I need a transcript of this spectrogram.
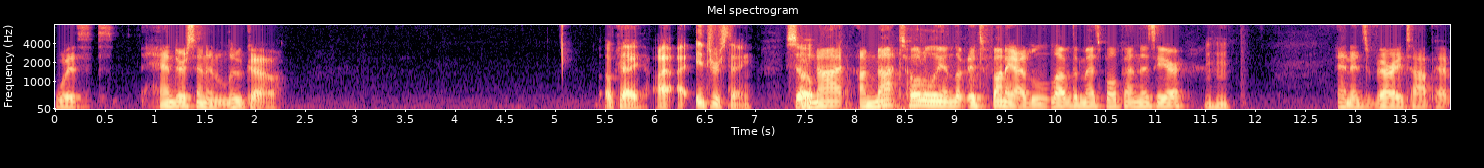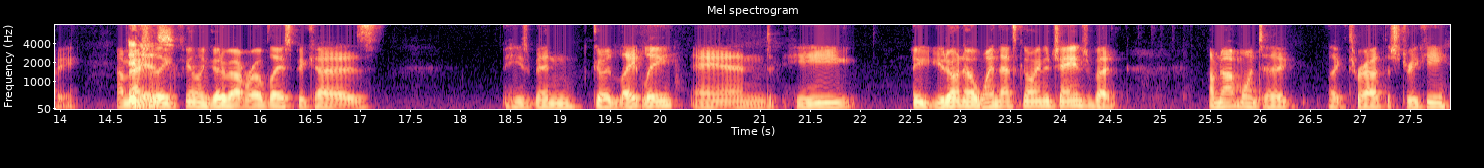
with Henderson and Lugo. Okay, I, I interesting. So I'm not. I'm not totally in. The, it's funny. I love the Mets bullpen this year, Mhm. and it's very top heavy. I'm It actually is. feeling good about Robles because he's been good lately, and he. You don't know when that's going to change, but I'm not one to like throw out the streaky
